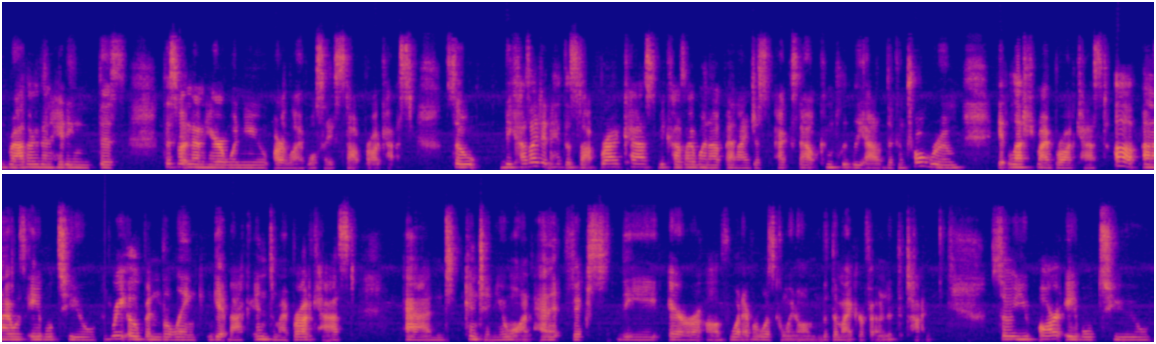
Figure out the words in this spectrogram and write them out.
rather than hitting this this button down here when you are live will say stop broadcast. So because I didn't hit the stop broadcast, because I went up and I just X'd out completely out of the control room, it left my broadcast up and I was able to reopen the link and get back into my broadcast and continue on. And it fixed the error of whatever was going on with the microphone at the time. So you are able to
